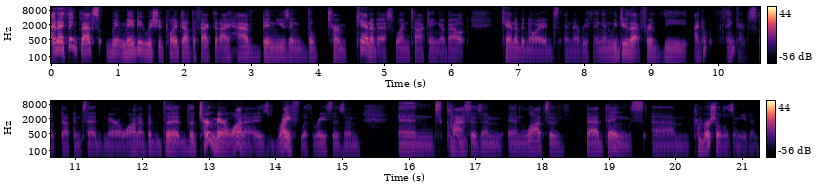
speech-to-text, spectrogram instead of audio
And I think that's maybe we should point out the fact that I have been using the term cannabis when talking about cannabinoids and everything. And we do that for the I don't think I've slipped up and said marijuana, but the the term marijuana is rife with racism and mm-hmm. classism mm-hmm. and lots of bad things, um, commercialism even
